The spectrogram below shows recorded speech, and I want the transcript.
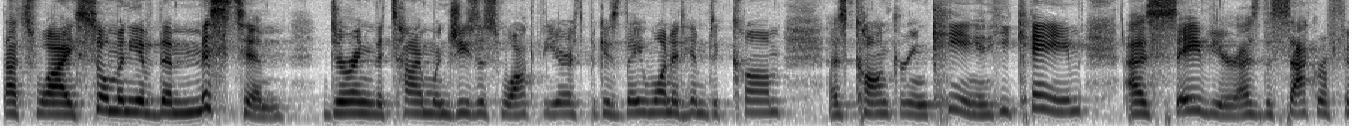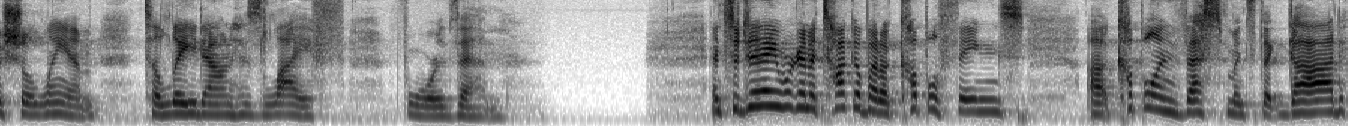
That's why so many of them missed him during the time when Jesus walked the earth because they wanted him to come as conquering king. And he came as Savior, as the sacrificial lamb to lay down his life for them. And so today we're going to talk about a couple things, a couple investments that God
